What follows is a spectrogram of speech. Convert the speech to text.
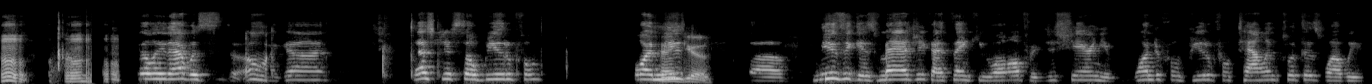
Mm, mm, mm. Billy, that was oh my God. That's just so beautiful. Boy, Thank music you. uh, music is magic. I thank you all for just sharing your wonderful, beautiful talents with us while we've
